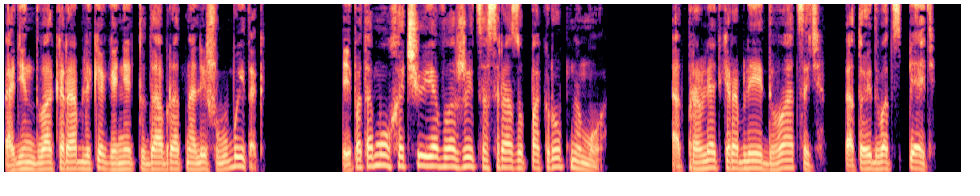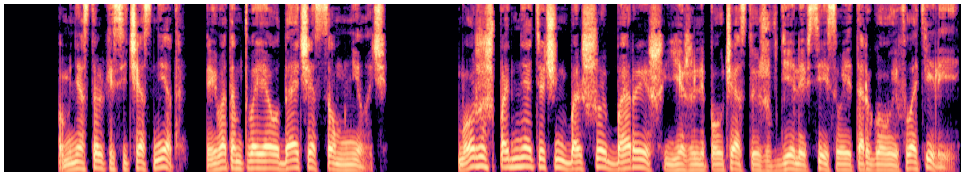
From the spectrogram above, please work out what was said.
один-два кораблика гонять туда-обратно лишь в убыток. И потому хочу я вложиться сразу по-крупному. Отправлять кораблей 20, а то и 25. У меня столько сейчас нет, и в этом твоя удача, Сом Нилыч. Можешь поднять очень большой барыш, ежели поучаствуешь в деле всей своей торговой флотилии.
